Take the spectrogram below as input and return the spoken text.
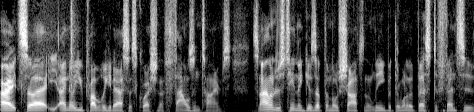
all right, so uh, I know you probably get asked this question a thousand times. It's an Islanders team that gives up the most shots in the league, but they're one of the best defensive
